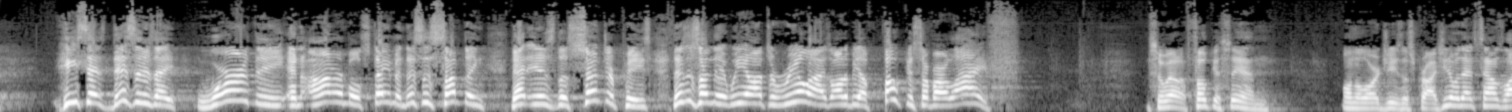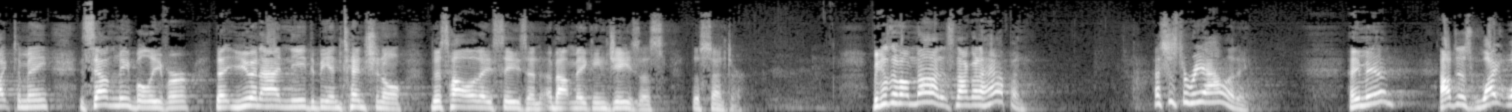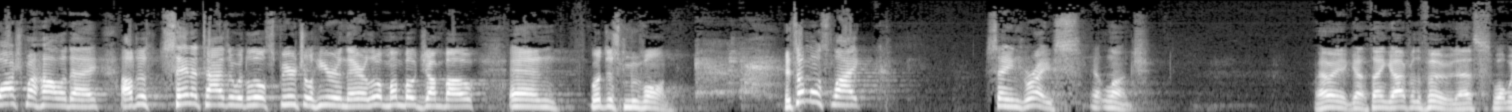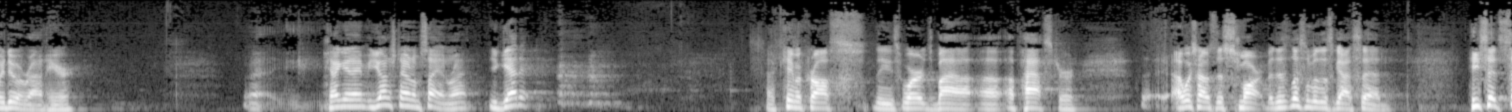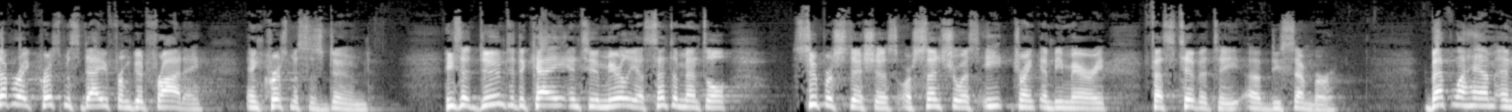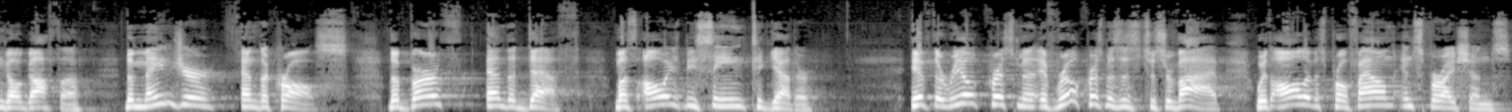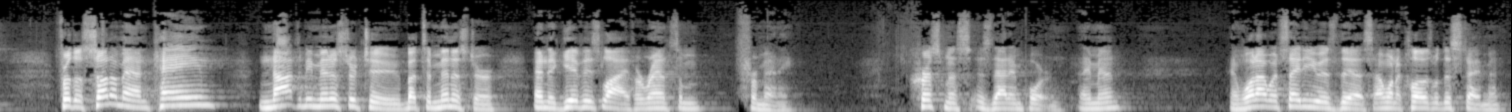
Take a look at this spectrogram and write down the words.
he says this is a worthy and honorable statement. This is something that is the centerpiece. This is something that we ought to realize ought to be a focus of our life. So we ought to focus in on the Lord Jesus Christ. You know what that sounds like to me? It sounds to me, believer, that you and I need to be intentional this holiday season about making Jesus the center. Because if I'm not, it's not going to happen. That's just a reality. Amen? I'll just whitewash my holiday. I'll just sanitize it with a little spiritual here and there, a little mumbo jumbo, and we'll just move on. It's almost like saying grace at lunch. Well, you got to thank God for the food. That's what we do around here. Uh, can I get You understand what I'm saying, right? You get it? I came across these words by a, a, a pastor. I wish I was this smart, but this, listen to what this guy said. He said, Separate Christmas Day from Good Friday, and Christmas is doomed. He said, doomed to decay into merely a sentimental, superstitious or sensuous eat, drink, and be merry festivity of December. Bethlehem and Golgotha, the manger and the cross, the birth and the death must always be seen together. If the real Christmas, if real Christmas is to survive with all of its profound inspirations, for the Son of Man came not to be ministered to, but to minister and to give his life a ransom for many. Christmas is that important. Amen? And what I would say to you is this I want to close with this statement.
